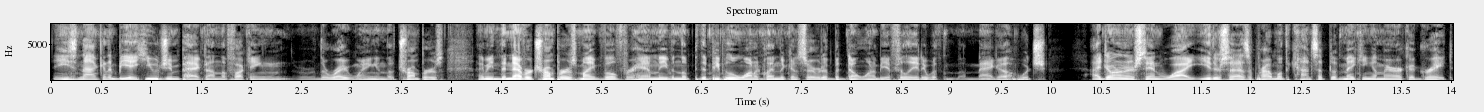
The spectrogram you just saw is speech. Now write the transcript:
he's not going to be a huge impact on the fucking the right wing and the Trumpers. I mean, the never Trumpers might vote for him, even the the people who want to claim the conservative but don't want to be affiliated with MAGA, which I don't understand why either side has a problem with the concept of making America great.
